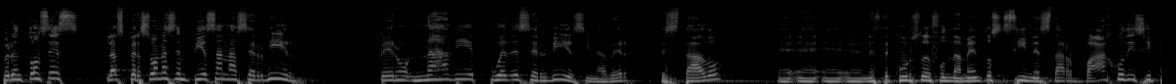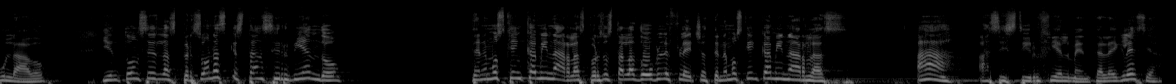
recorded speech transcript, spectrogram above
Pero entonces las personas empiezan a servir pero nadie puede servir sin haber estado eh, eh, en este curso de fundamentos sin estar bajo discipulado. Y entonces las personas que están sirviendo, tenemos que encaminarlas, por eso está la doble flecha, tenemos que encaminarlas a asistir fielmente a la iglesia.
